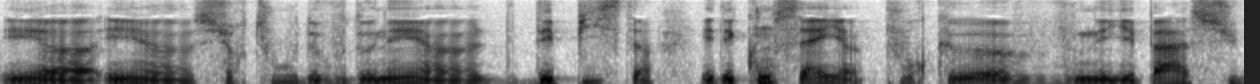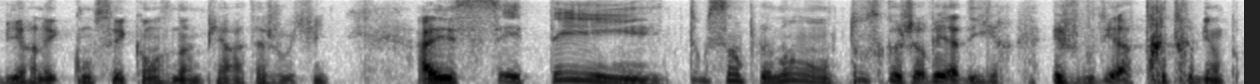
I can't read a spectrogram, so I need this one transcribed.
et, euh, euh, surtout de vous donner des pistes et des conseils pour que vous n'ayez pas à subir les conséquences d'un piratage Wi-Fi. Allez, c'était tout simplement tout ce que j'avais à dire et je vous dis à très très bientôt.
